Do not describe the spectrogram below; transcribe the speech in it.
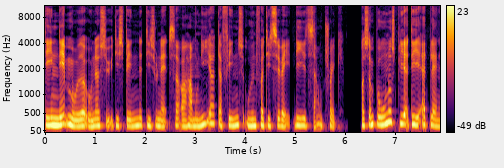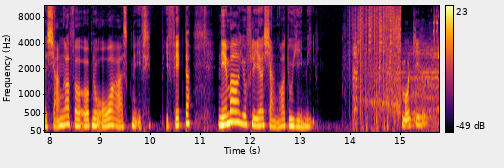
Det er en nem måde at undersøge de spændende dissonanser og harmonier, der findes uden for dit sædvanlige soundtrack. Og som bonus bliver det at blande genre for at opnå overraskende effekter nemmere, jo flere genrer du er hjemme i. Mundtlighed.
